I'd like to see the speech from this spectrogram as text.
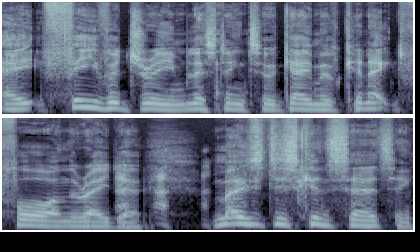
a fever dream listening to a game of Connect Four on the radio. Most disconcerting.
